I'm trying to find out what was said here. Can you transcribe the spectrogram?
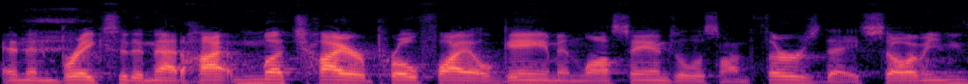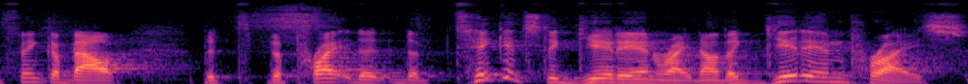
and then breaks it in that high, much higher profile game in Los Angeles on Thursday. So, I mean, you think about the, the, pri- the, the tickets to get in right now, the get in price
